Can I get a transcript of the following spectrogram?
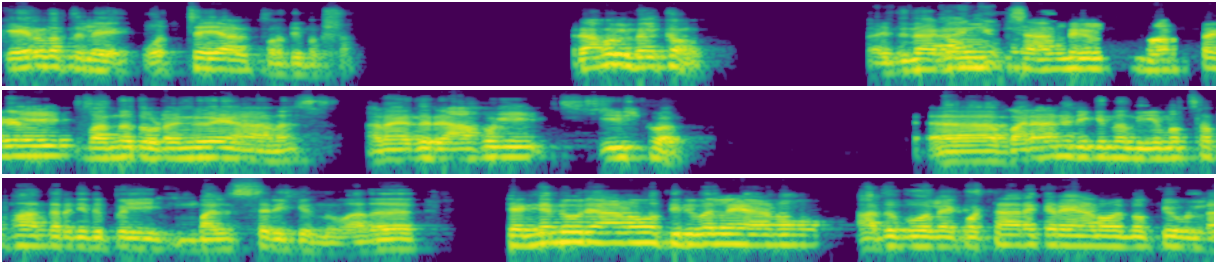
കേരളത്തിലെ ഒറ്റയാൾ പ്രതിപക്ഷം. രാഹുൽ വെൽക്കം. ഇതിനകം ചാനലുകൾ വാർത്തകൾ വന്നു തുടങ്ങുകയാണ്. അതായത് രാഹുൽ ഈശ്വർ വരാനിരിക്കുന്ന നിയമസഭാ തെരഞ്ഞെടുപ്പിൽ മത്സരിക്കുന്നു. അത് ചെങ്ങന്നൂരാണോ തിരുവല്ലയാണോ അതുപോലെ കൊട്ടാരക്കരയാണോ എന്നൊക്കെയുള്ള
